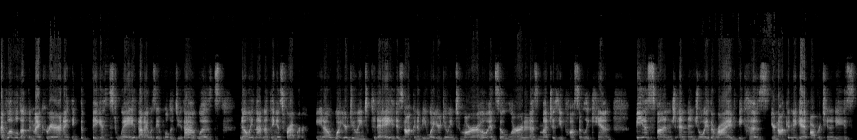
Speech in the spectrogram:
i've leveled up in my career and i think the biggest way that i was able to do that was knowing that nothing is forever. You know what you're doing today is not going to be what you're doing tomorrow and so learn as much as you possibly can. Be a sponge and enjoy the ride because you're not going to get opportunities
